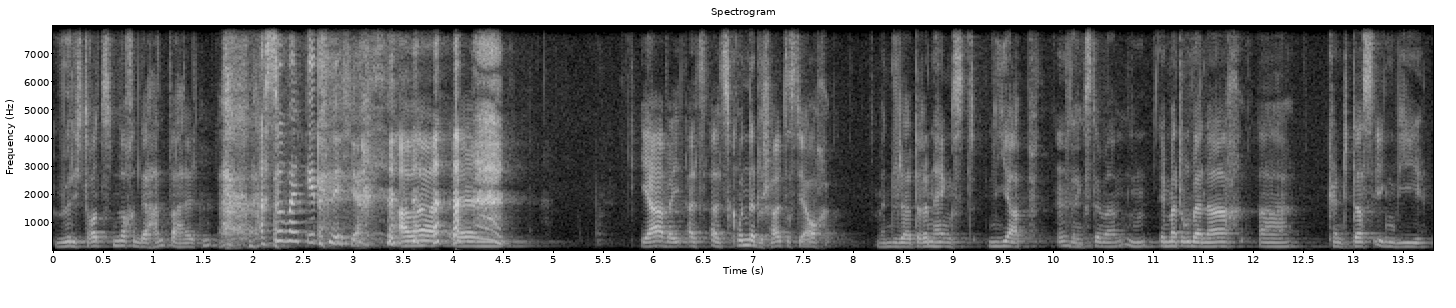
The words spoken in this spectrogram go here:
würde ich trotzdem noch in der Hand behalten. Ach, so weit geht's nicht, ja. aber ähm, ja, aber als, als Gründer, du schaltest ja auch, wenn du da drin hängst, nie ab. Du mhm. denkst immer, hm, immer drüber nach, ah, könnte das irgendwie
